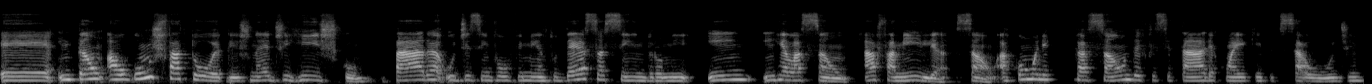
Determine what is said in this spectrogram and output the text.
É, então, alguns fatores né, de risco para o desenvolvimento dessa síndrome em, em relação à família são a comunicação deficitária com a equipe de saúde,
